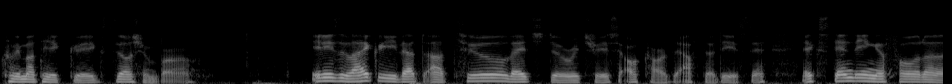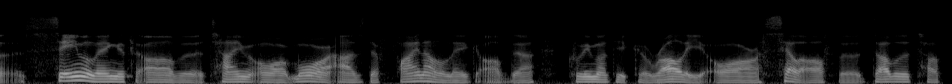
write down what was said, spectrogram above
climatic exhaustion bar. It is likely that a two-ledged retrace occurs after this, extending for the same length of time or more as the final leg of the climatic rally or sell-off, uh, double top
